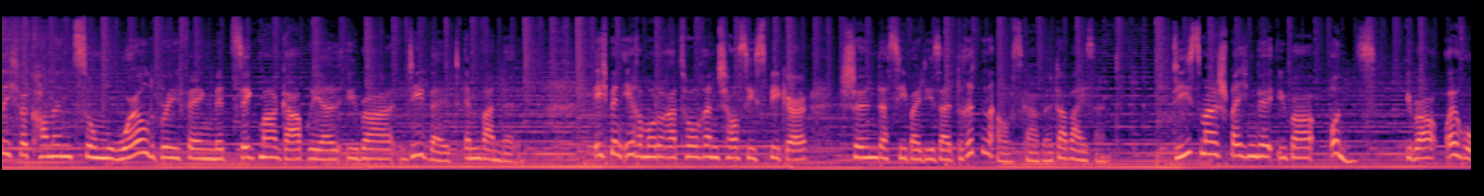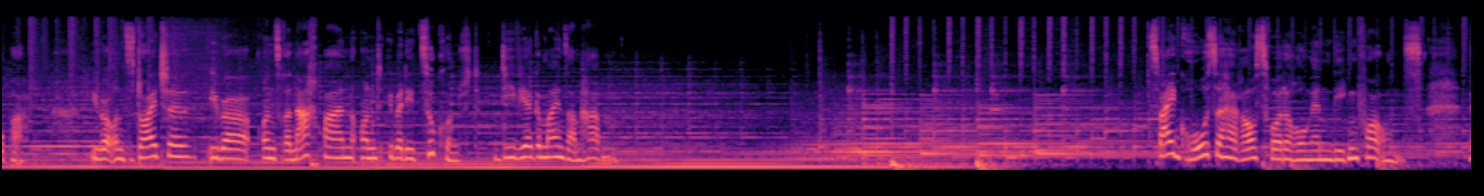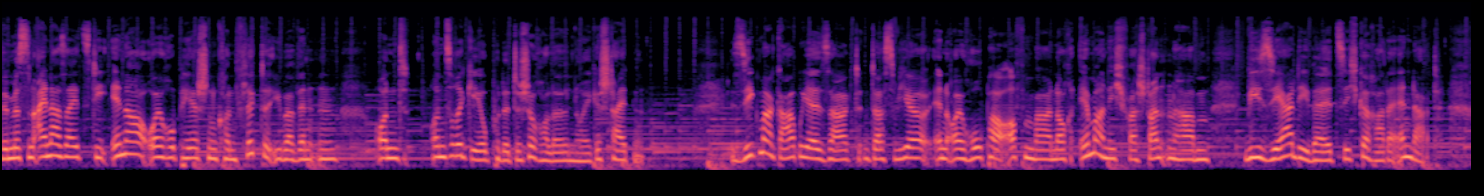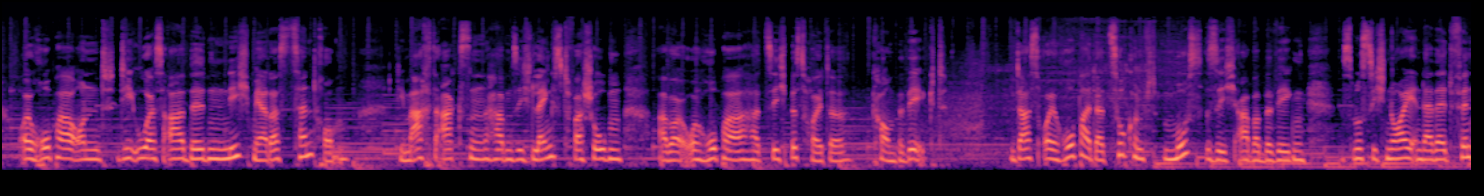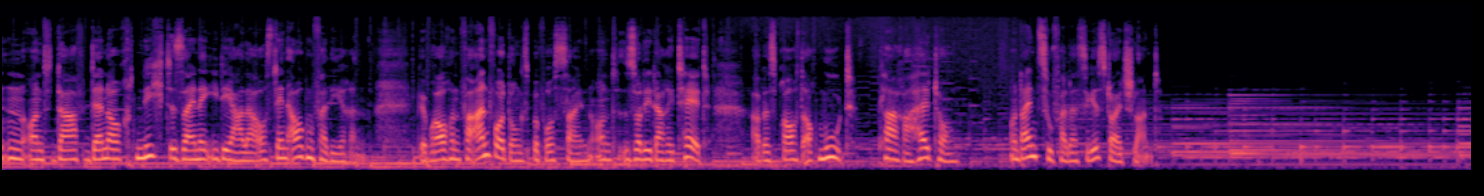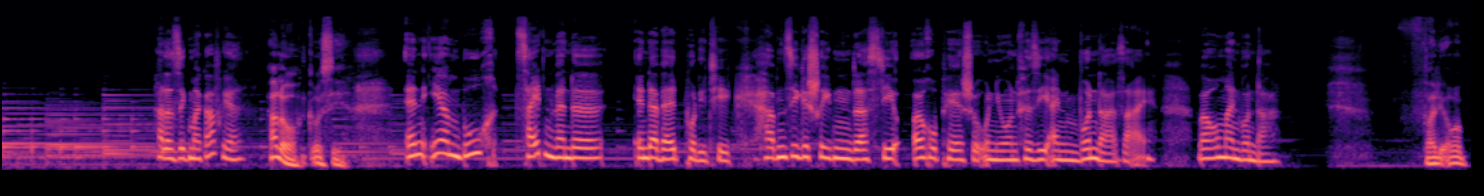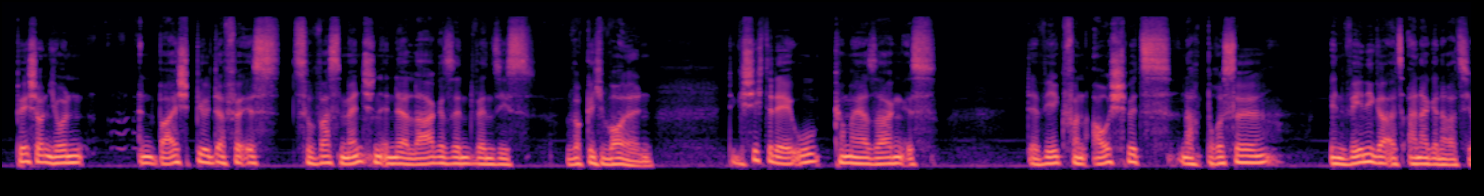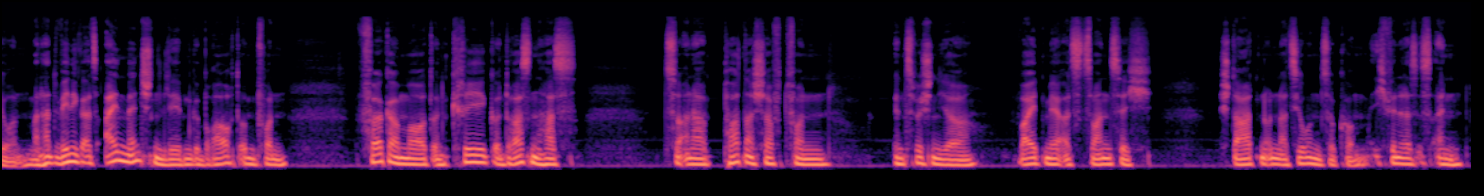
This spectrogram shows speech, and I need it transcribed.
Herzlich willkommen zum World Briefing mit Sigmar Gabriel über die Welt im Wandel. Ich bin Ihre Moderatorin Chelsea Speaker. Schön, dass Sie bei dieser dritten Ausgabe dabei sind. Diesmal sprechen wir über uns, über Europa, über uns Deutsche, über unsere Nachbarn und über die Zukunft, die wir gemeinsam haben. Zwei große Herausforderungen liegen vor uns. Wir müssen einerseits die innereuropäischen Konflikte überwinden und unsere geopolitische Rolle neu gestalten. Sigmar Gabriel sagt, dass wir in Europa offenbar noch immer nicht verstanden haben, wie sehr die Welt sich gerade ändert. Europa und die USA bilden nicht mehr das Zentrum. Die Machtachsen haben sich längst verschoben, aber Europa hat sich bis heute kaum bewegt. Das Europa der Zukunft muss sich aber bewegen. Es muss sich neu in der Welt finden und darf dennoch nicht seine Ideale aus den Augen verlieren. Wir brauchen Verantwortungsbewusstsein und Solidarität, aber es braucht auch Mut, klare Haltung und ein zuverlässiges Deutschland. Hallo Sigmar Gabriel. Hallo, grüß Sie. In Ihrem Buch Zeitenwende in der Weltpolitik haben Sie geschrieben, dass die Europäische Union für Sie ein Wunder sei. Warum ein Wunder? Weil die Europäische Union ein Beispiel dafür ist, zu was Menschen in der Lage sind, wenn sie es wirklich wollen. Die Geschichte der EU, kann man ja sagen, ist der Weg von Auschwitz nach Brüssel in weniger als einer Generation. Man hat weniger als ein Menschenleben gebraucht, um von Völkermord und Krieg und Rassenhass zu einer Partnerschaft von inzwischen ja weit mehr als 20 Staaten und Nationen zu kommen. Ich finde, das ist ein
